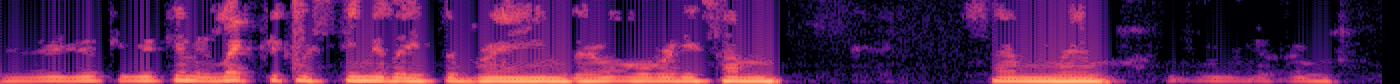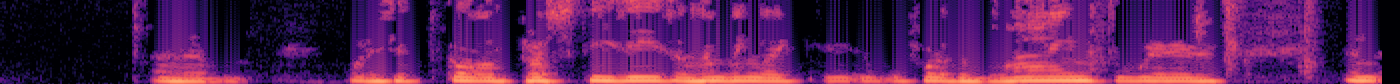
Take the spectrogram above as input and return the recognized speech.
You, you can electrically stimulate the brain. There are already some some um, uh, what is it called prostheses or something like for the blind, where an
